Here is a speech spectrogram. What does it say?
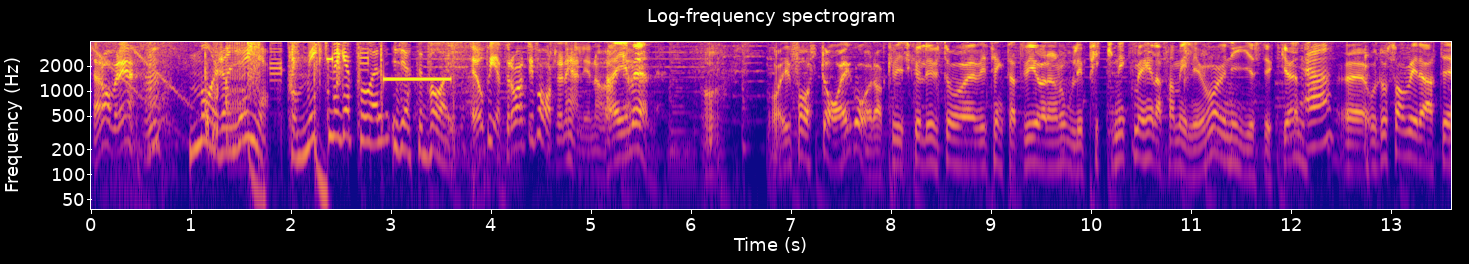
Där har vi det. Morgongänget på Mix Megapol Göteborg. Eh, Och Peter har varit i farten i helgen. har jag hört. Jajamän. Det var ju fars dag igår och vi skulle ut och eh, vi tänkte att vi gör en rolig picknick med hela familjen. Vi var ju nio stycken. Ja. Eh, Och då sa vi det att eh,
